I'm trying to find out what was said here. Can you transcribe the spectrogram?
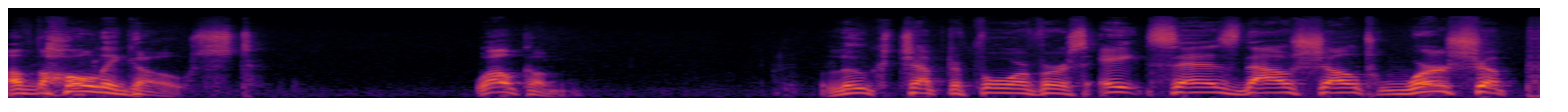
of the Holy Ghost. Welcome. Luke chapter 4 verse 8 says thou shalt worship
